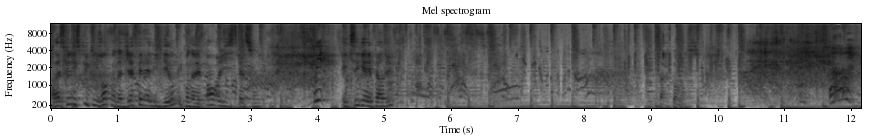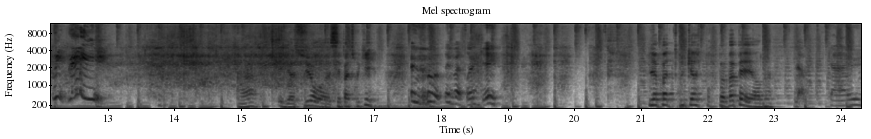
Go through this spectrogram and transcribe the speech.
Alors, est-ce qu'on explique aux gens qu'on a déjà fait la vidéo mais qu'on n'avait pas enregistré le son Oui. Et qui c'est qui avait perdu? Ça recommence. Voilà. Et bien sûr, euh, c'est pas truqué. Non, c'est pas truqué. Il n'y a pas de trucage pour pas pas perdre. Non, t'as eu.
